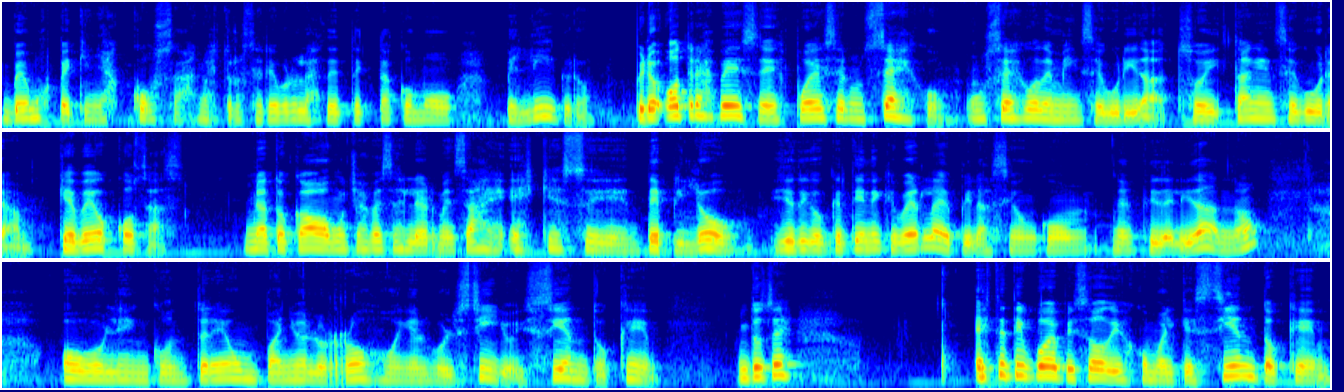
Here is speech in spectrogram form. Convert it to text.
vemos pequeñas cosas, nuestro cerebro las detecta como peligro. Pero otras veces puede ser un sesgo, un sesgo de mi inseguridad. Soy tan insegura que veo cosas. Me ha tocado muchas veces leer mensajes, es que se depiló. Y yo digo, ¿qué tiene que ver la depilación con la infidelidad, no? O le encontré un pañuelo rojo en el bolsillo y siento que entonces, este tipo de episodios como el que siento que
